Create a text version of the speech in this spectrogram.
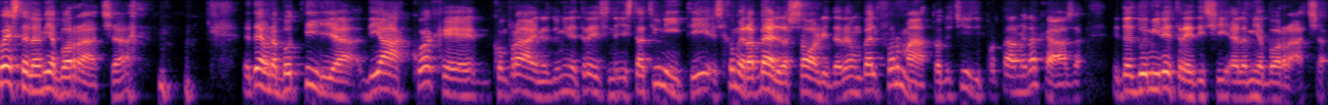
questa è la mia borraccia ed è una bottiglia di acqua che comprai nel 2013 negli Stati Uniti e siccome era bella, solida, aveva un bel formato, ho deciso di portarmela a casa e dal 2013 è la mia borraccia.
